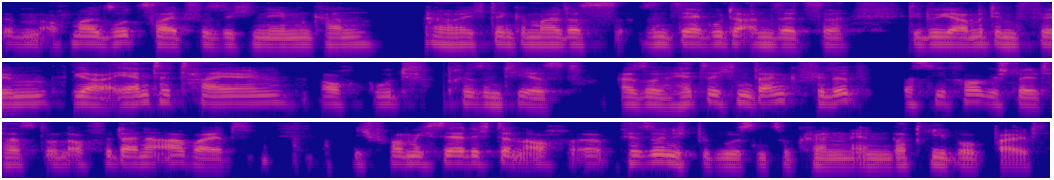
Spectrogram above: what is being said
ähm, auch mal so Zeit für sich nehmen kann. Äh, ich denke mal, das sind sehr gute Ansätze, die du ja mit dem Film ja Ernteteilen auch gut präsentierst. Also herzlichen Dank, Philipp, was du hier vorgestellt hast und auch für deine Arbeit. Ich freue mich sehr, dich dann auch äh, persönlich begrüßen zu können in Bad Rieburg bald.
